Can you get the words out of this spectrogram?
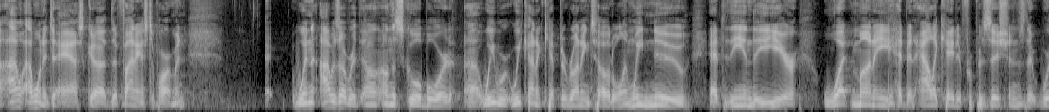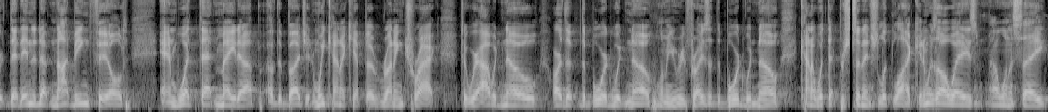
I, I wanted to ask uh, the finance department. uh, When I was over on on the school board, uh, we were we kind of kept a running total, and we knew at the end of the year what money had been allocated for positions that were that ended up not being filled, and what that made up of the budget. And we kind of kept a running track to where I would know, or the the board would know. Let me rephrase it: the board would know kind of what that percentage looked like, and it was always I want to say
